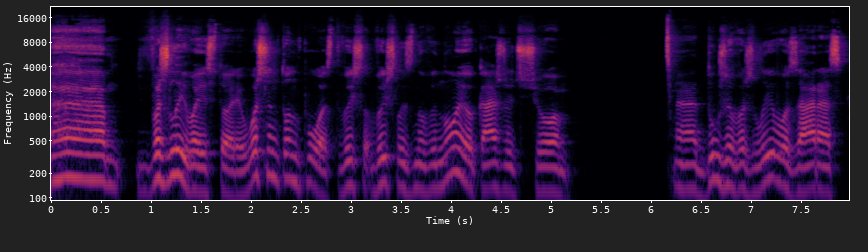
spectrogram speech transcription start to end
е, важлива історія. Washington Post вийшли, вийшли з новиною, кажуть, що е, дуже важливо зараз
